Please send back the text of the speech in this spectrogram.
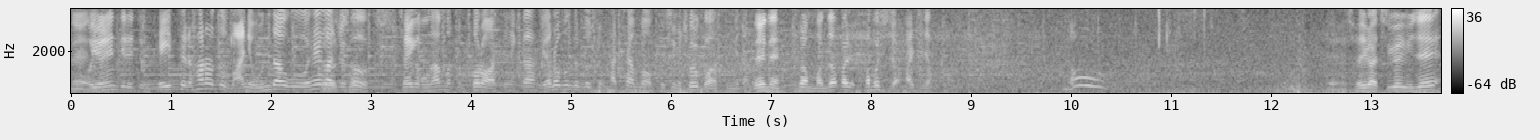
네. 뭐 연예인들이 좀 데이트를 하러도 많이 온다고 해가지고 그렇죠. 저희가 오늘 한번 좀 보러 왔으니까 여러분들도 좀 같이 한번 보시면 좋을 것 같습니다. 네네. 그럼 먼저 빨리 가보시죠. 아시죠? 네, 저희가 지금 이제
